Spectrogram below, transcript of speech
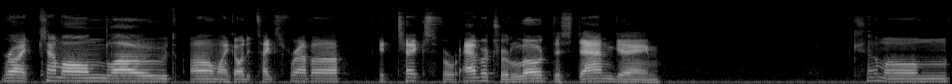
Right, come on, load. Oh my god, it takes forever. It takes forever to load this damn game. Come on.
